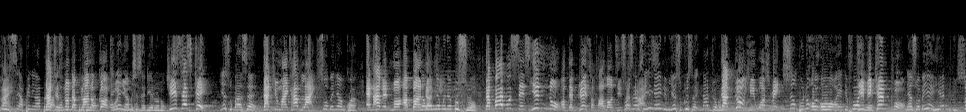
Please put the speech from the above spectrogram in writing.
life. That is not the plan of God for you. Jesus came that you might have life sɛ wobɛnya nkwa and have it more abundantly. wanyam no abusuɔ The Bible says, Ye know of the grace of our Lord Jesus Christ, yɛnya nim yesu kristo n'adom no that though he was rich, sɛ mpo no ɔ- ɔwɔ ɔyɛdefoɔ he became poor, nanso ɔbɛyɛ ahia ni so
